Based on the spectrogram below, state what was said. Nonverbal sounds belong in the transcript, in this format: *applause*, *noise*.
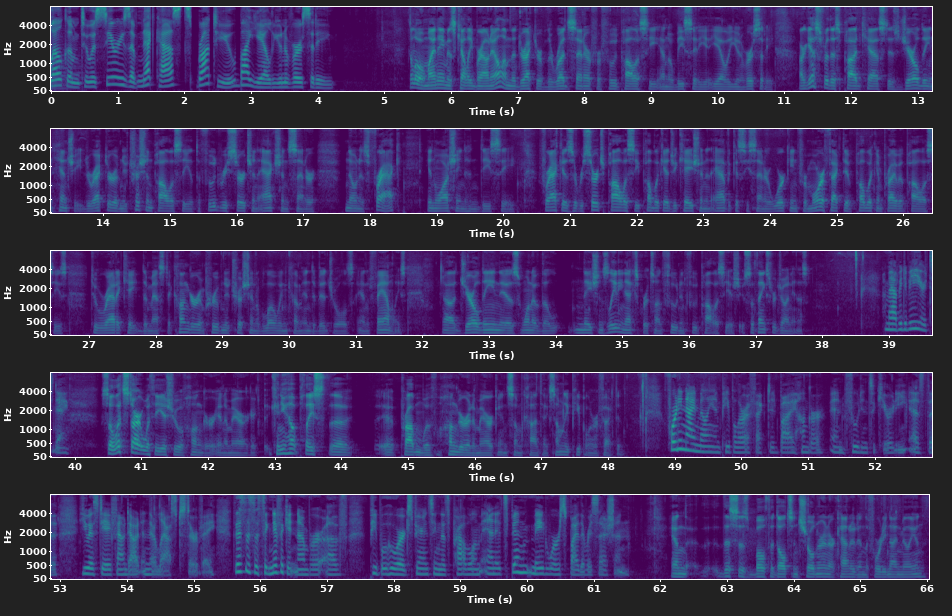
Welcome to a series of netcasts brought to you by Yale University. Hello, my name is Kelly Brownell. I'm the director of the Rudd Center for Food Policy and Obesity at Yale University. Our guest for this podcast is Geraldine Henchy, director of nutrition policy at the Food Research and Action Center, known as FRAC in Washington, D.C. FRAC is a research policy, public education, and advocacy center working for more effective public and private policies to eradicate domestic hunger, improve nutrition of low income individuals and families. Uh, Geraldine is one of the nation's leading experts on food and food policy issues. So thanks for joining us. I'm happy to be here today. So let's start with the issue of hunger in America. Can you help place the uh, problem with hunger in America in some context? How many people are affected? 49 million people are affected by hunger and food insecurity, as the USDA found out in their last survey. This is a significant number of people who are experiencing this problem, and it's been made worse by the recession. And this is both adults and children are counted in the 49 million?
